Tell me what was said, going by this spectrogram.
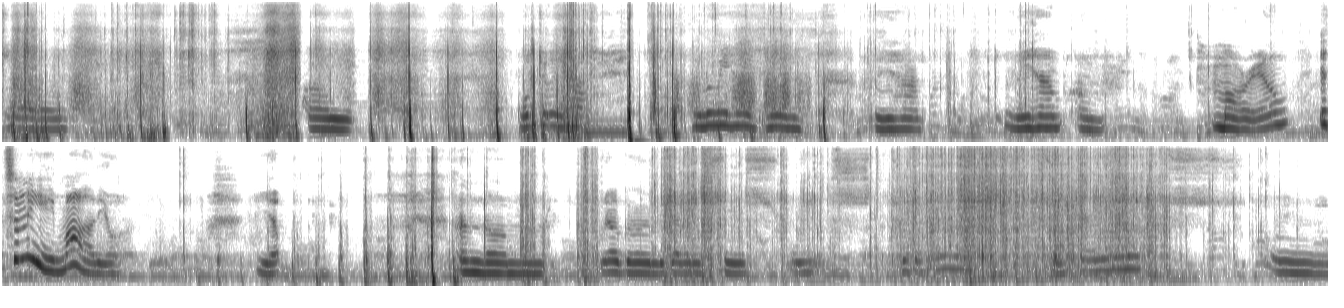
So, um, what do we have? What do we have here? We have, we have, um, Mario. It's me, Mario. Yep. And um, we are going to be getting some sweets together. Some candy. Mm.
